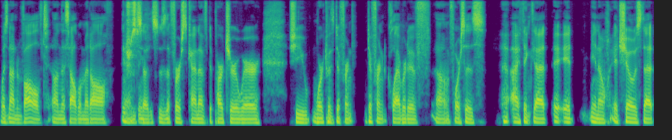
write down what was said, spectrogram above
was not involved on this album at all. Interesting. And so this is the first kind of departure where she worked with different different collaborative um, forces I think that it, it, you know it shows that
